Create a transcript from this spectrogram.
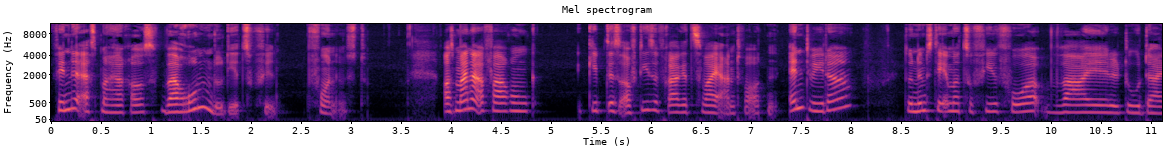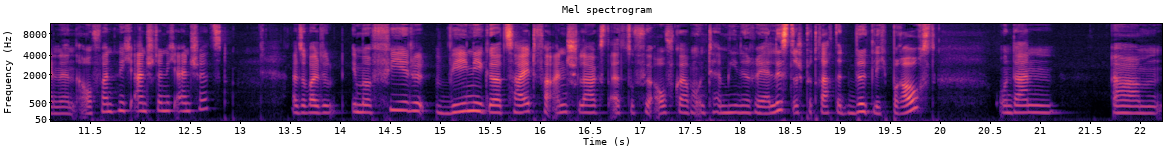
Finde erstmal heraus, warum du dir zu viel vornimmst. Aus meiner Erfahrung gibt es auf diese Frage zwei Antworten. Entweder du nimmst dir immer zu viel vor, weil du deinen Aufwand nicht anständig einschätzt, also weil du immer viel weniger Zeit veranschlagst, als du für Aufgaben und Termine realistisch betrachtet wirklich brauchst. Und dann ähm,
